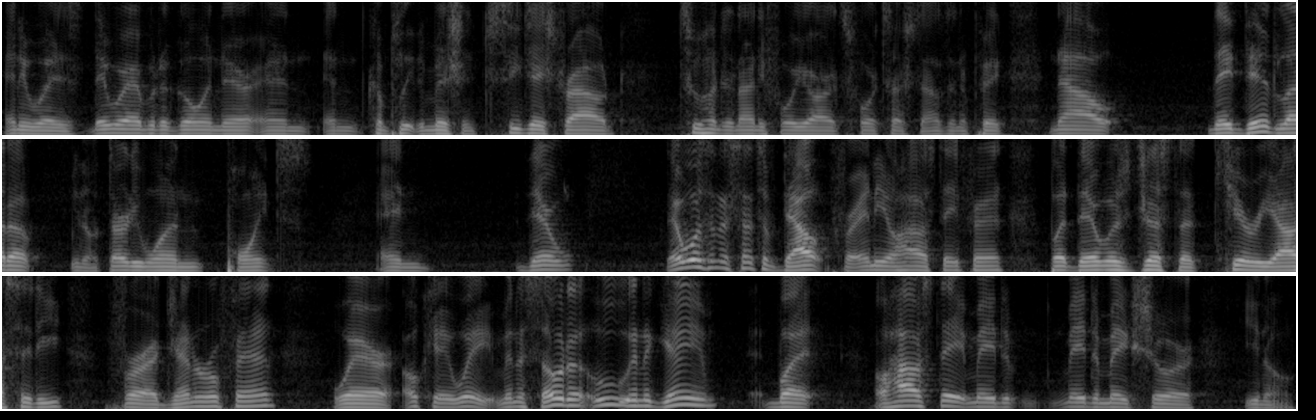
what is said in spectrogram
anyways, they were able to go in there and and complete the mission. CJ Stroud 294 yards, four touchdowns and a pick. Now, they did let up, you know, 31 points and there there wasn't a sense of doubt for any Ohio State fan, but there was just a curiosity for a general fan where okay, wait, Minnesota, ooh, in the game, but Ohio State made made to make sure, you know,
